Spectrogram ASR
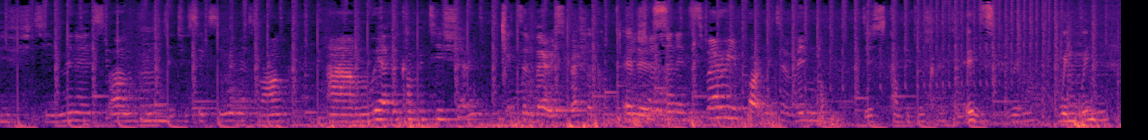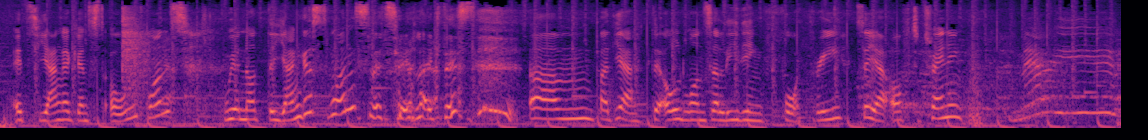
50 minutes long, 50 to 60 minutes long. Um, we have a competition. It's a very special competition, is. and it's very important to win this competition. It's win. win-win. It's young against old ones. We are not the youngest ones, let's say it like this. Um, but yeah, the old ones are leading 4-3. So yeah, off to training. Mary!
